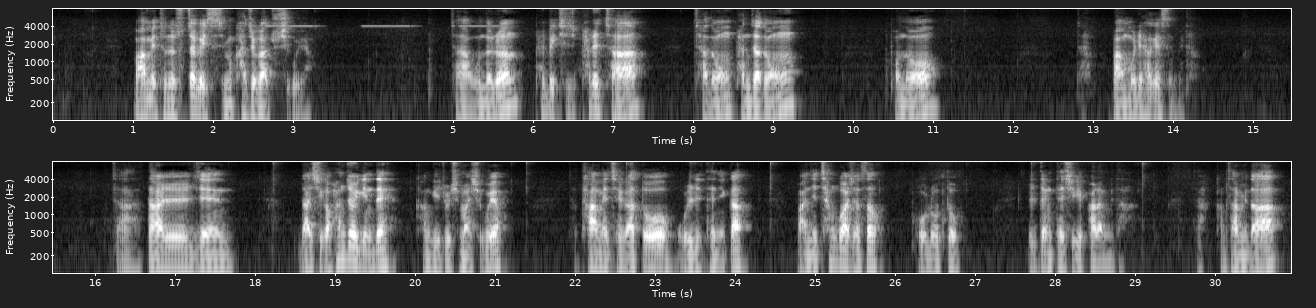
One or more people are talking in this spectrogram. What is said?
마음에 드는 숫자가 있으시면 가져가 주시고요. 자, 오늘은 878회차 자동, 반자동 번호 자, 마무리 하겠습니다. 자, 날 이제 날씨가 환절기인데 감기 조심하시고요. 자, 다음에 제가 또 올릴 테니까 많이 참고하셔서 그 로또 1등 되시기 바랍니다. 자, 감사합니다.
